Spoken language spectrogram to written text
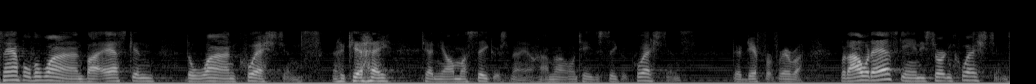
sample the wine by asking the wine questions. Okay, telling you all my secrets now. I'm not going to tell you the secret questions. They're different for everybody. But I would ask Andy certain questions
